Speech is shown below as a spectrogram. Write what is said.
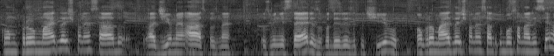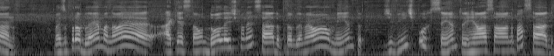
comprou mais leite condensado. A Dilma, aspas, né? Os ministérios, o Poder Executivo, comprou mais leite condensado que o Bolsonaro esse ano. Mas o problema não é a questão do leite condensado, o problema é o aumento de 20% em relação ao ano passado,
